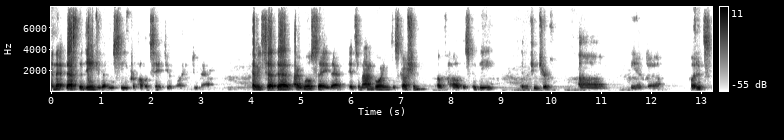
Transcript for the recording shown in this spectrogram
and that that's the danger that we see for public safety of wanting to do that. Having said that, I will say that it's an ongoing discussion of how this could be in the future, um, and uh, but it's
